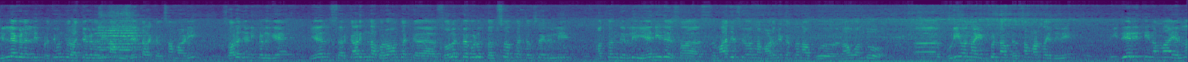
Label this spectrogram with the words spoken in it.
ಜಿಲ್ಲೆಗಳಲ್ಲಿ, ಪ್ರತಿಯೊಂದು ರಾಜ್ಯಗಳಲ್ಲಿ ನಾವು ಇದೇ ಥರ ಕೆಲಸ ಮಾಡಿ ಸಾರ್ವಜನಿಕರಿಗೆ ಏನು ಸರ್ಕಾರದಿಂದ ಬರುವಂಥ ಕ, ಸೌಲಭ್ಯಗಳು ತಲುಪಿಸುವಂಥ ಕೆಲಸ ಇರಲಿ ಮತ್ತೊಂದಿರಲಿ ಏನಿದೆ ಸಮಾಜ ಸೇವೆಯನ್ನು ಮಾಡಬೇಕಂತ ನಾವು ನಾವು ಒಂದು ಗುರಿಯನ್ನು ಇಟ್ಕೊಂಡು ನಾವು ಕೆಲಸ ಮಾಡ್ತಾ ಇದ್ದೀವಿ. ಇದೇ ರೀತಿ ನಮ್ಮ ಎಲ್ಲ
